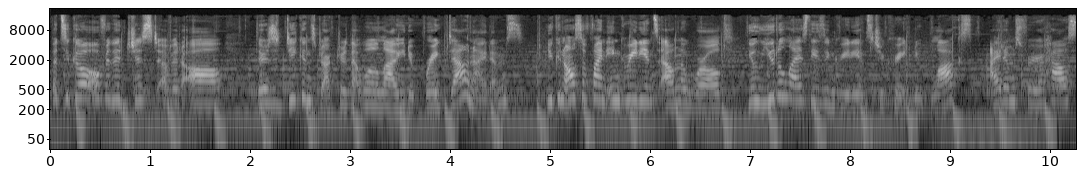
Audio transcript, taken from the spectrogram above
But to go over the gist of it all, there's a deconstructor that will allow you to break down items. You can also find ingredients out in the world. You'll utilize these ingredients to create new blocks, items for your house,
